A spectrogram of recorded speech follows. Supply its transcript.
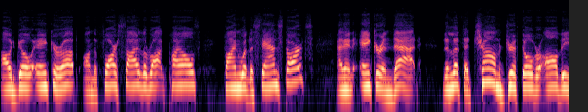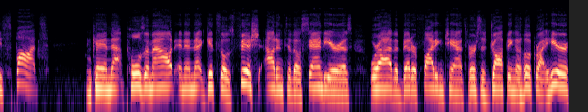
I would go anchor up on the far side of the rock piles, find where the sand starts, and then anchor in that, then let the chum drift over all these spots okay and that pulls them out and then that gets those fish out into those sandy areas where i have a better fighting chance versus dropping a hook right here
